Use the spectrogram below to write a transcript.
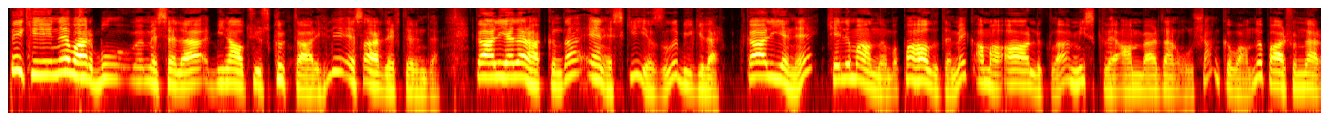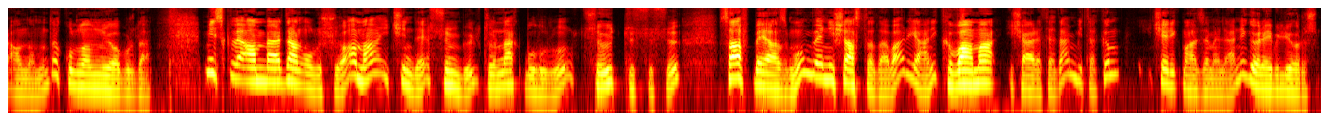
Peki ne var bu mesela 1640 tarihli SR defterinde? Galiyeler hakkında en eski yazılı bilgiler. Galiye ne? Kelime anlamı pahalı demek ama ağırlıkla misk ve amberden oluşan kıvamlı parfümler anlamında kullanılıyor burada. Misk ve amberden oluşuyor ama içinde sümbül, tırnak buhuru, söğüt tütsüsü, saf beyaz mum ve nişasta da var. Yani kıvama işaret eden bir takım içerik malzemelerini görebiliyoruz.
